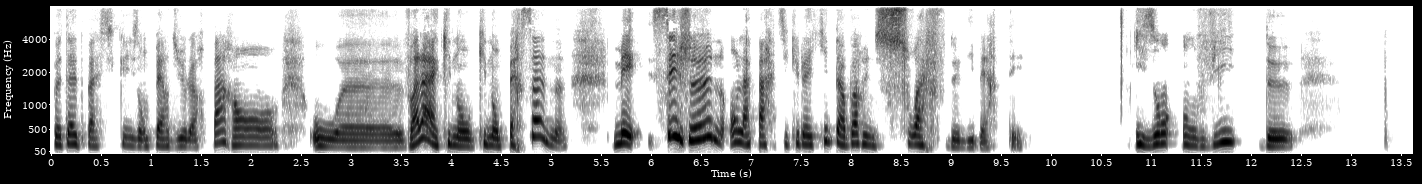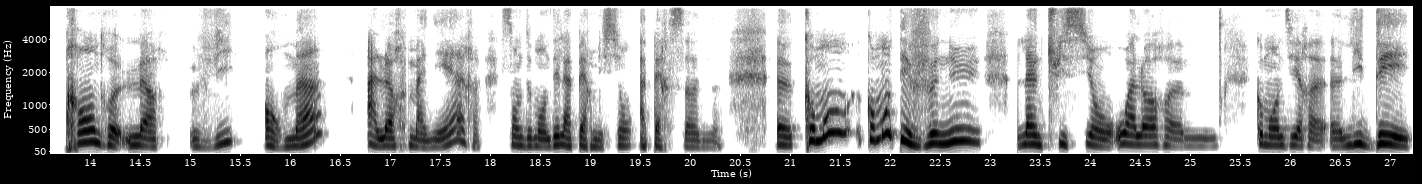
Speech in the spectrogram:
peut-être parce qu'ils ont perdu leurs parents ou euh, voilà, qui n'ont qui n'ont personne. Mais ces jeunes ont la particularité d'avoir une soif de liberté. Ils ont envie de prendre leur vie en main à leur manière, sans demander la permission à personne. Euh, comment comment t'es venue l'intuition ou alors euh, comment dire euh, l'idée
